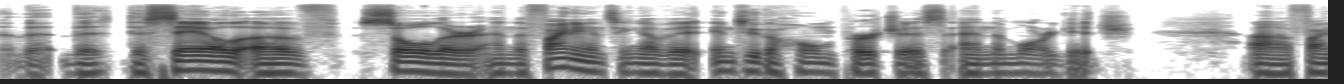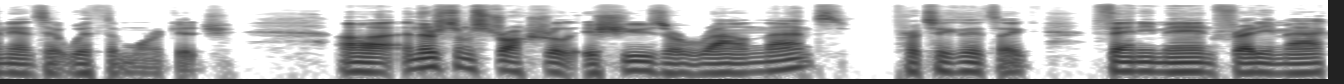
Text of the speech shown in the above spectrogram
the, the, the sale of solar and the financing of it into the home purchase and the mortgage, uh, finance it with the mortgage. Uh, and there's some structural issues around that. Particularly, it's like Fannie Mae and Freddie Mac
